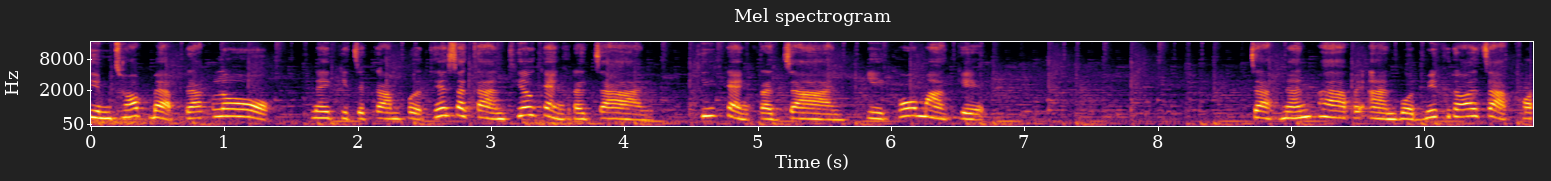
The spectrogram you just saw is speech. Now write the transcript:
ชิมช็อปแบบรักโลก ในกิจกรรมเปิดเทศกาลเที่ยวแก่งกระจานที่แก่งกระจานอีโคมาร์เก็ตจากนั้นพาไปอ่านบทวิเคราะห์จากคอ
